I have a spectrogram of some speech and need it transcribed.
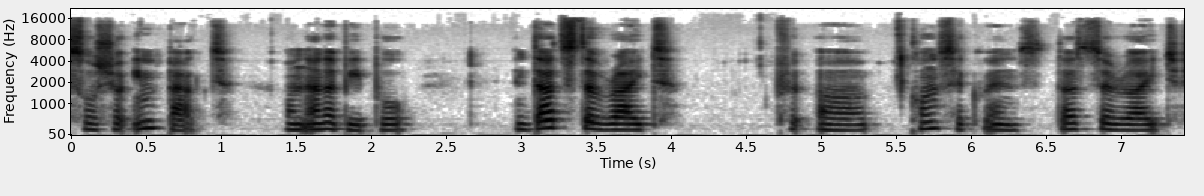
social impact on other people. And that's the right uh, consequence. That's the right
